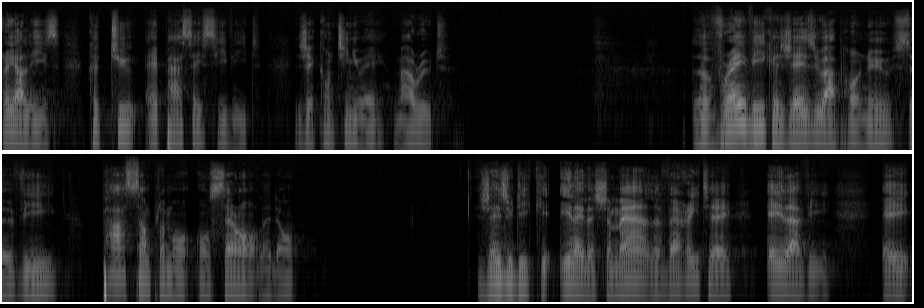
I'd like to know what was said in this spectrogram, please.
réalises que tu es passé si vite. J'ai continué ma route. La vraie vie que Jésus a pour nous se vit pas simplement en serrant les dents. Jésus dit qu'il est le chemin, la vérité et la vie. Et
